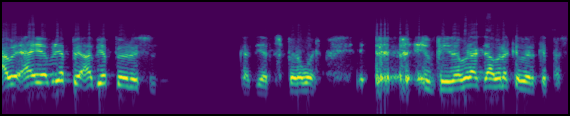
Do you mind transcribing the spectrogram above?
habría, habría peores candidatos, pero bueno, en fin, habrá, habrá que ver qué pasa.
